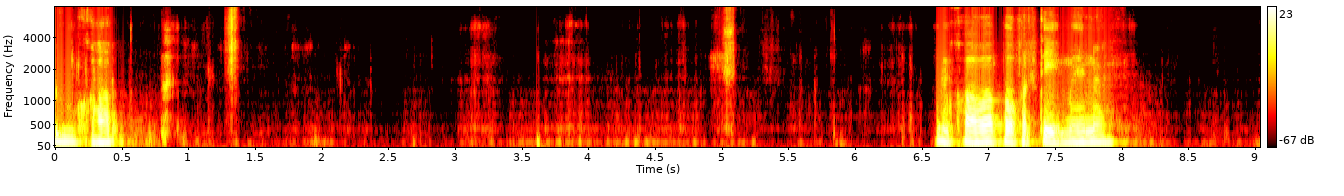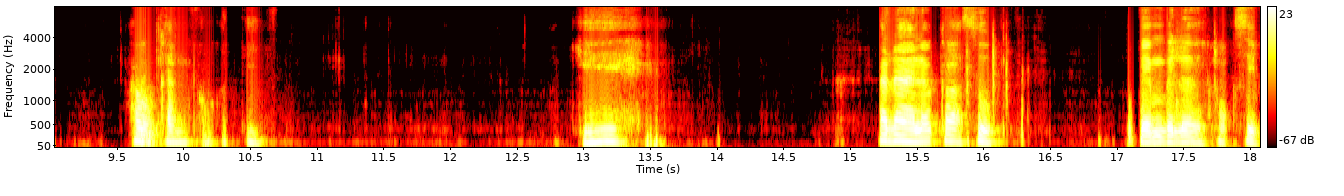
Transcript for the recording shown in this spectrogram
ดูขอบ ขอว่าปกติไหมนะเท่ากันปกติโอเคถ้าได้แล้วก็สูบเต็มไปเลยหกสิบ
